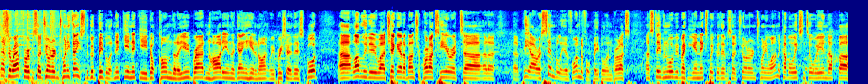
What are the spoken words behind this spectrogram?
And that's a wrap for episode 220. Thanks to the good people at Netgear, netgear.com.au. Brad and Heidi and the gang are here tonight. We appreciate their support. Uh, lovely to uh, check out a bunch of products here at, uh, at a, a PR assembly of wonderful people and products. Uh, Stephen, we'll be back again next week with episode 221. A couple of weeks until we end up uh,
